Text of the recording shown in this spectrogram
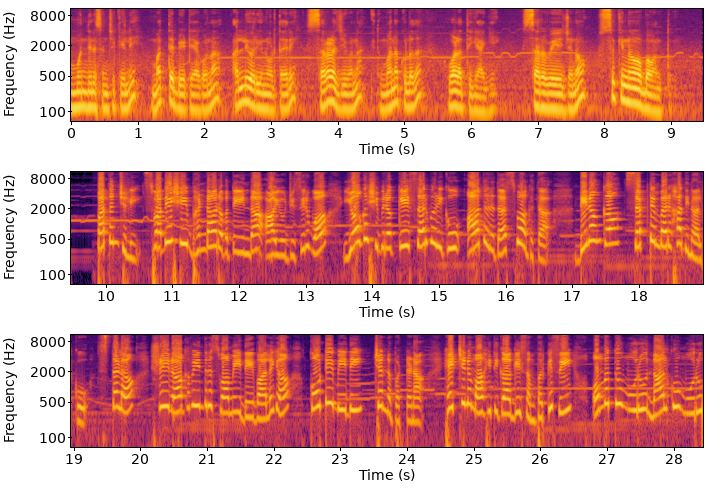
ಮುಂದಿನ ಸಂಚಿಕೆಯಲ್ಲಿ ಮತ್ತೆ ಭೇಟಿಯಾಗೋಣ. ಅಲ್ಲಿವರೆಗೆ ನೋಡ್ತಾ ಇರಿ. ಸರಳ ಜೀವನ. ಇದು ಮನಕುಲದ ಒಳತಿಗಾಗಿ ಸರ್ವೇ ಜನೋ ಸುಖಿನೋ ಭವಂತು. ಪತಂಜಲಿ ಸ್ವದೇಶಿ ಭಂಡಾರ ವತಿಯಿಂದ ಆಯೋಜಿಸಿರುವ ಯೋಗ ಶಿಬಿರಕ್ಕೆ ಸರ್ವರಿಗೂ ಆದರದ ಸ್ವಾಗತ. ದಿನಾಂಕ ಸೆಪ್ಟೆಂಬರ್ ಹದಿನಾಲ್ಕು. ಸ್ಥಳ ಶ್ರೀ ರಾಘವೇಂದ್ರ ಸ್ವಾಮಿ ದೇವಾಲಯ, ಕೋಟೆ ಬೀದಿ, ಚನ್ನಪಟ್ಟಣ. ಹೆಚ್ಚಿನ ಮಾಹಿತಿಗಾಗಿ ಸಂಪರ್ಕಿಸಿ ಒಂಬತ್ತು ಮೂರು ನಾಲ್ಕು ಮೂರು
